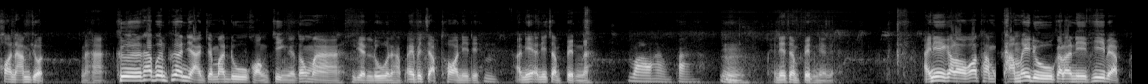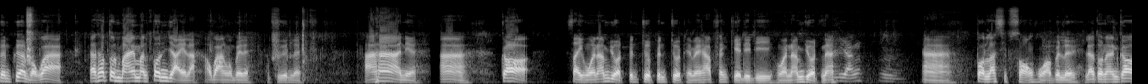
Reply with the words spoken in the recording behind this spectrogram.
ท่อน้ำหยด นะฮะคือถ้าเพื่อนๆอยากจะมาดูของจริงเนี่ยต้องมาเรียนรู้นะครับไอ้ไปจับท่อนี้ดิอันนี้อันนี้จำเป็นนะวาวห่างปลาอืมอันนี้จำเป็นเนี่ยเนี่ยอันนี้ก็เราก็ทำทำให้ดูกรณีที่แบบเพื่อนๆบอกว่า แล้วถ้าต้นไม้มันต้นใหญ่ล่ะเอาวางลงไปเลยกับพื้นเลยอ่าเนี่ยอ่า ก็ใส่หัวน้ำหยดเป็นจุดเป็นจุดเห็นไหมครับสังเกตดีๆหัวน้ำหยดนะเลี้ยงอืม อ่าต้นละ 12 หัวไปเลย แล้วตรงนั้นก็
